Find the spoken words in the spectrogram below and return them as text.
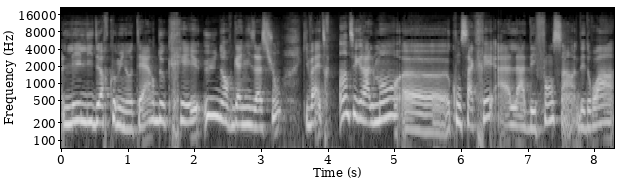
les leaders communautaires de créer une organisation qui va être intégralement consacrée à la défense hein, des droits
